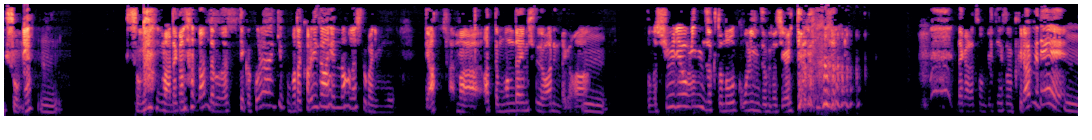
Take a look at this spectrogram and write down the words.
そうね。うん。そうね。まあ、だからな、なんだろうな。てか、これは結構また軽井沢編の話とかにも、であった、まあ、あった問題の一つではあるんだが、うん。そその終了民族と農耕民族の違いっていうのが だからその別にそのクラブで、うん。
